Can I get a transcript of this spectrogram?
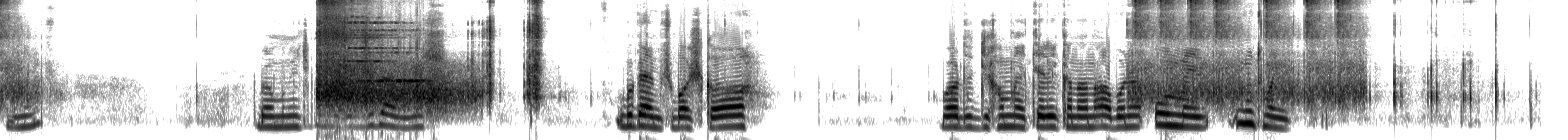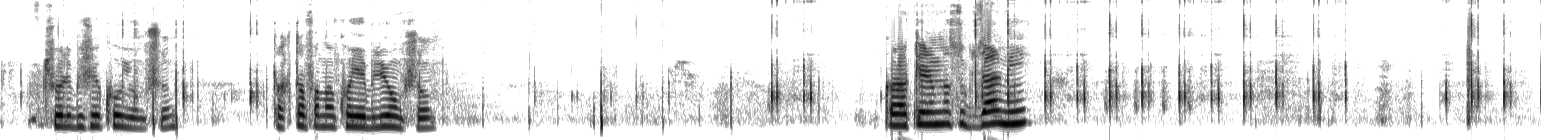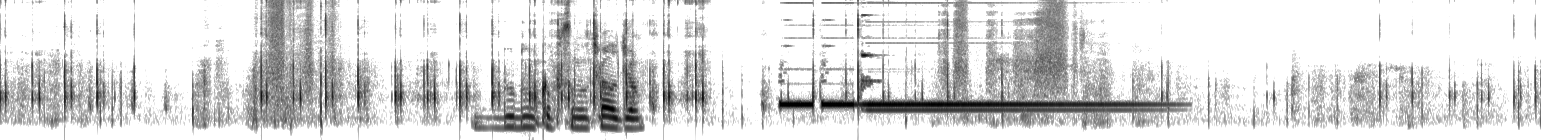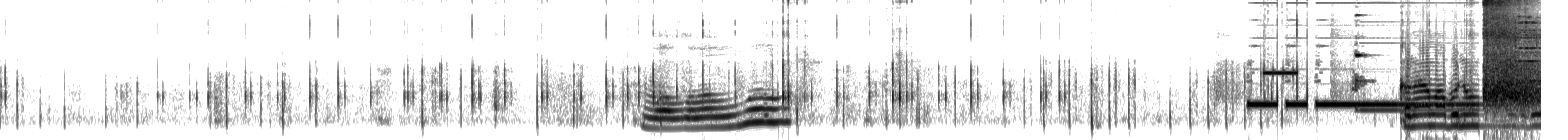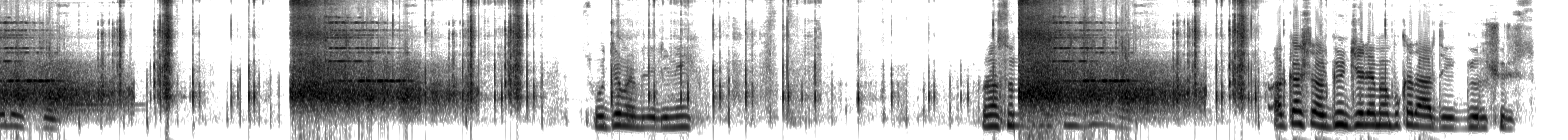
Bunu ben bunu hiç görmedim. Bu gelmiş. Bu gelmiş başka. Bu arada Cihan Mehteri kanalına abone olmayı unutmayın. Şöyle bir şey koyuyormuşsun. Takta falan koyabiliyormuşsun. Karakterim nasıl güzel mi? Dur dur kapısını çalacağım. Wow wow wow. Kanalıma abone olmayı böyle yapacağım. Soğuyacağım evlerini. Burasını Arkadaşlar güncelleme bu kadardı. Görüşürüz.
